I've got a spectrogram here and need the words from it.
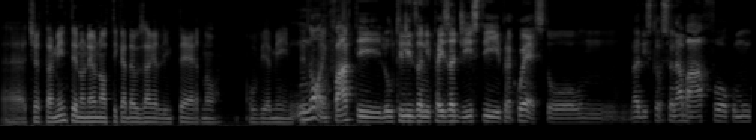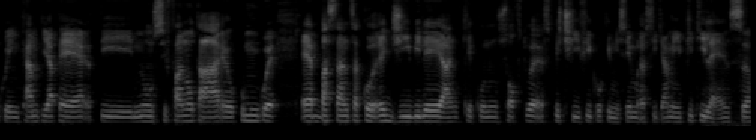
Eh, certamente non è un'ottica da usare all'interno, ovviamente. No, infatti lo utilizzano i paesaggisti per questo, una distorsione a baffo comunque in campi aperti non si fa notare o comunque è abbastanza correggibile anche con un software specifico che mi sembra si chiami PT Lens.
